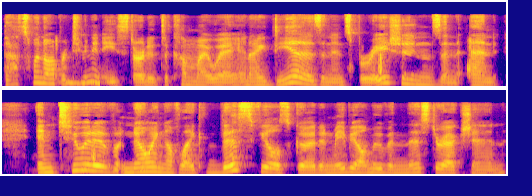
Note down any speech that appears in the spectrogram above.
that's when opportunities started to come my way and ideas and inspirations and and intuitive knowing of like this feels good and maybe I'll move in this direction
